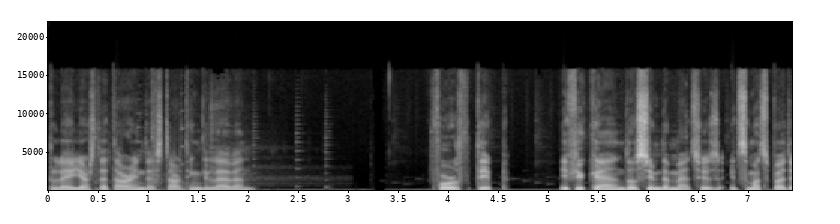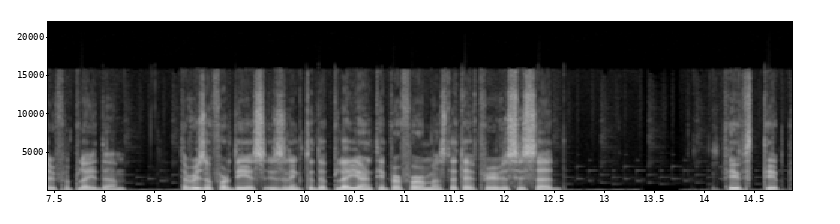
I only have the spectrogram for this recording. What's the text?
players that are in the starting 11. Fourth tip. If you can, don't sim the matches, it's much better if you play them. The reason for this is linked to the player and team performance that I've previously said. Fifth tip.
